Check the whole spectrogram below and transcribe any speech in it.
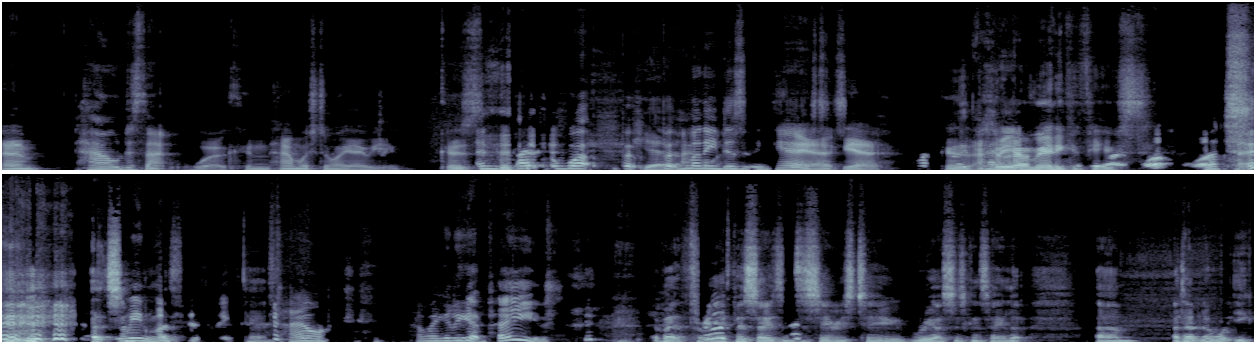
um, how does that work, and how much do I owe you? Because And, and what? But Yeah. but money doesn't exist. yeah, yeah. Because Okay. I'm really confused. what? What? At you some mean point- must exist? How? How am I going to get paid? About three episodes into series two, Rios is going to say, "Look, um, I don't know what you,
